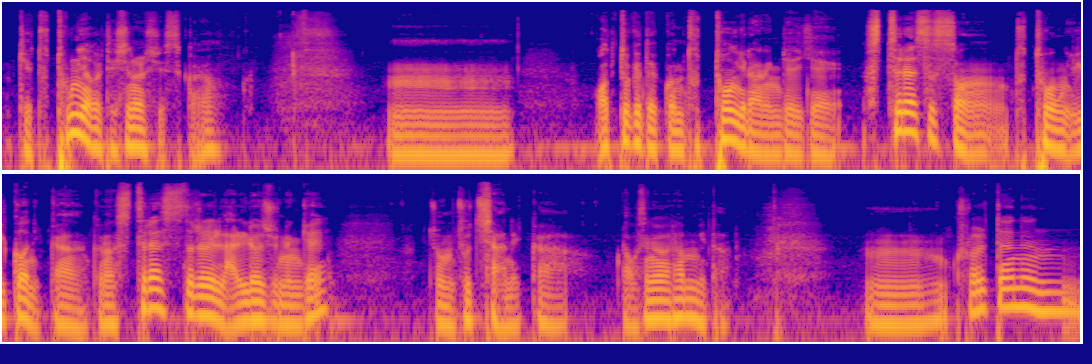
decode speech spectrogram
이렇게 두통약을 대신할 수 있을까요? 음, 어떻게 됐건 두통이라는 게 이게 스트레스성 두통일 거니까 그런 스트레스를 날려주는 게 좀 좋지 않을까라고 생각을 합니다. 음, 그럴 때는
